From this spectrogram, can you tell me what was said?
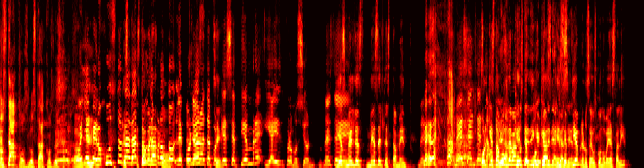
Los tacos, los tacos, los tacos. Oye, pero justo, Está- Rada, está tú de barato. pronto le pones... Está barato porque Sí. es septiembre y hay promoción. Mes de, Y es mes, del- mes del testamento. mes, mes del Porque estamos Mira, grabando ¿qué te este dije que podcast tenía que en hacer? septiembre. No sabemos cuándo vaya a salir.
